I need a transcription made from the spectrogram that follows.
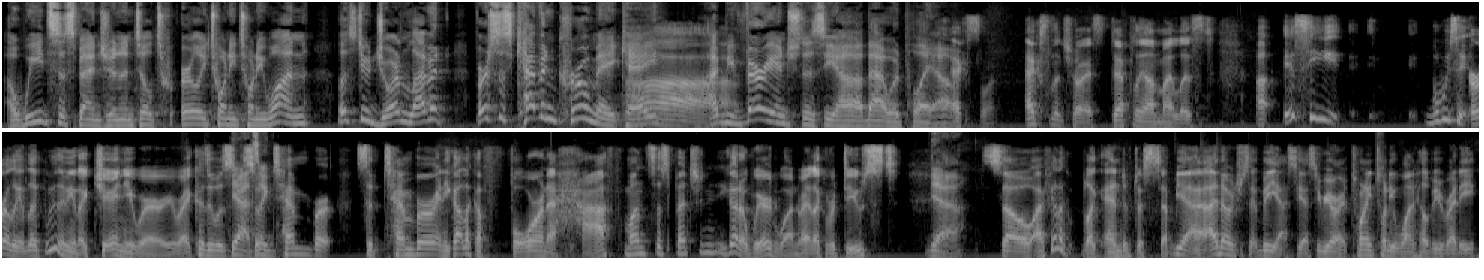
a weed suspension until t- early 2021. Let's do Jordan Levitt versus Kevin Croom, AK. Ah. I'd be very interested to see how that would play out. Excellent. Excellent choice. Definitely on my list. Uh, is he what we say early, like we mean like January, right? Because it was yeah, September, like, September, and he got like a four and a half month suspension. You got a weird one, right? Like reduced. Yeah. So I feel like like end of December. Yeah, I know what you're saying, but yes, yes, you're right. 2021, he'll be ready.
